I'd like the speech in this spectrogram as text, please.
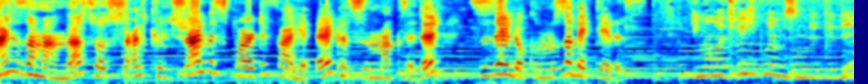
Aynı zamanda sosyal, kültürel ve sportif faaliyetlere katılmaktadır. Sizleri de okulumuzda bekleriz. İmam Hatip'e gitmemizin nedeni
